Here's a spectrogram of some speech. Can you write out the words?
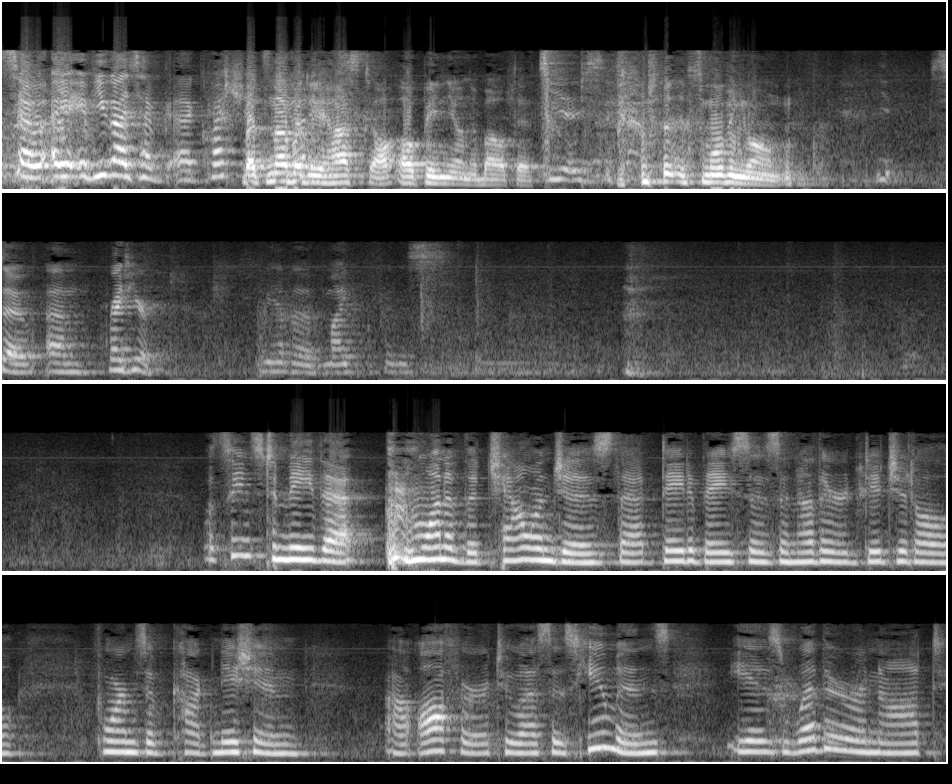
so uh, if you guys have uh, questions. But nobody has an opinion about it. Yes. it's moving on. So um, right here, we have a mic for this. Well, it seems to me that one of the challenges that databases and other digital forms of cognition uh, offer to us as humans is whether or not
